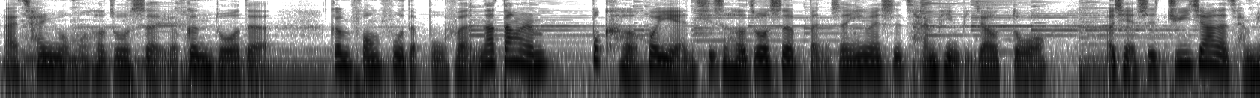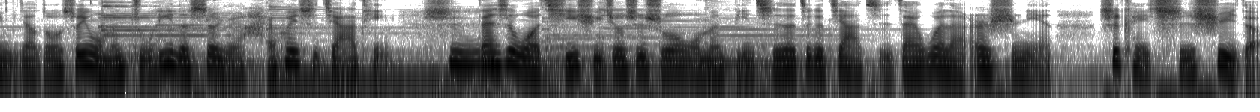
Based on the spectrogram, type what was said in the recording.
来参与我们合作社，有更多的、更丰富的部分。那当然不可讳言，其实合作社本身因为是产品比较多，而且是居家的产品比较多，所以我们主力的社员还会是家庭。是，但是我期许就是说，我们秉持的这个价值，在未来二十年是可以持续的。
